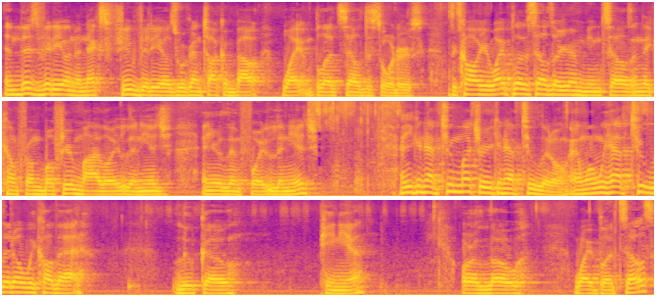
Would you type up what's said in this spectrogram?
In this video and the next few videos, we're going to talk about white blood cell disorders. Recall your white blood cells are your immune cells and they come from both your myeloid lineage and your lymphoid lineage. And you can have too much or you can have too little. And when we have too little, we call that leukopenia or low white blood cells.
